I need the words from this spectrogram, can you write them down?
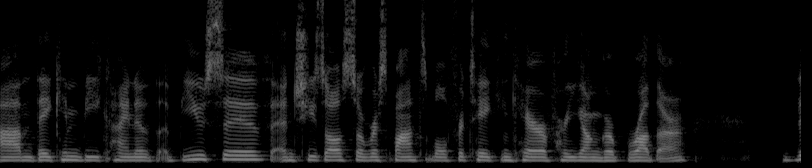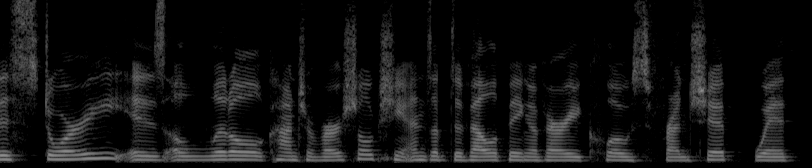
Um, they can be kind of abusive, and she's also responsible for taking care of her younger brother. This story is a little controversial. She ends up developing a very close friendship with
